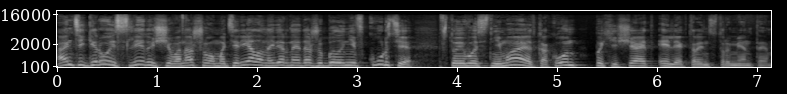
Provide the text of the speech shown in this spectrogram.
Антигерой следующего нашего материала, наверное, даже было не в курсе, что его снимают, как он похищает электроинструменты.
